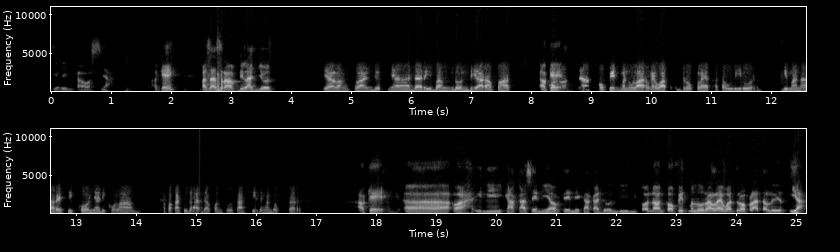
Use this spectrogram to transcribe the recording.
kirim kaosnya. Oke, Mas Asraf dilanjut. Ya Bang, selanjutnya dari Bang Dondi Arafat. Oke. Kononnya COVID menular lewat droplet atau liur. Gimana resikonya di kolam? Apakah sudah ada konsultasi dengan dokter? Oke, eh, wah ini kakak senior ini kakak Dondi ini. Konon COVID menular lewat droplet atau liur. Iya.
